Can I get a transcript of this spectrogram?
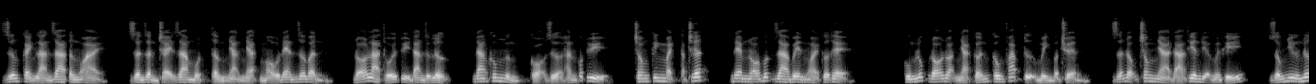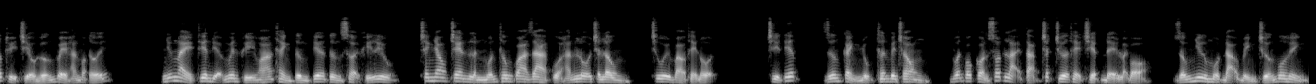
dương cảnh làn ra tầng ngoài dần dần chảy ra một tầng nhàn nhạt màu đen dơ bẩn, đó là thối tủy đan dược lực, đang không ngừng cọ rửa hắn cốt thủy trong kinh mạch tạp chất, đem nó bước ra bên ngoài cơ thể. Cùng lúc đó đoạn nhạc cấn công pháp tự mình vận chuyển, dẫn động trong nhà đá thiên địa nguyên khí, giống như nước thủy chiều hướng về hắn vào tới. Những này thiên địa nguyên khí hóa thành từng tia từng sợi khí lưu, tranh nhau chen lần muốn thông qua da của hắn lỗ chân lông, chui vào thể nội. Chỉ tiếc, dương cảnh nhục thân bên trong, vẫn có còn sót lại tạp chất chưa thể triệt để loại bỏ, giống như một đạo bình chướng vô hình,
